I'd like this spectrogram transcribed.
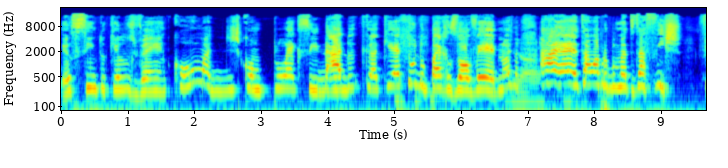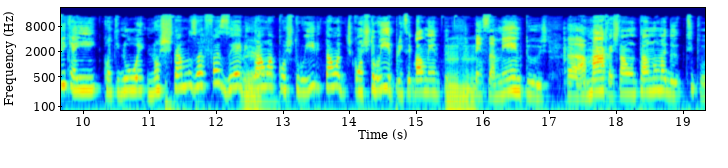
eu sinto que eles vêm com uma descomplexidade que aqui é tudo para resolver. Nós não... Ah, é, estão a problematizar, fixe. Fiquem aí, continuem. Nós estamos a fazer, e Yeah. estão a construir, e estão a desconstruir, principalmente. Uhum. Pensamentos, ah, amarras, estão, estão numa de tipo,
